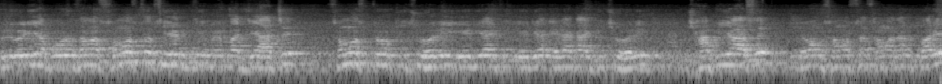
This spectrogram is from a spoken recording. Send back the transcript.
ফুলবেড়িয়া পৌরসভার সমস্ত সিএমসি মেম্বার যে আছে, সমস্ত কিছু হলেই এরিয়ায় এরিয়া এলাকায় কিছু হলেই ঝাঁপিয়ে আসে এবং সমস্যার সমাধান করে,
